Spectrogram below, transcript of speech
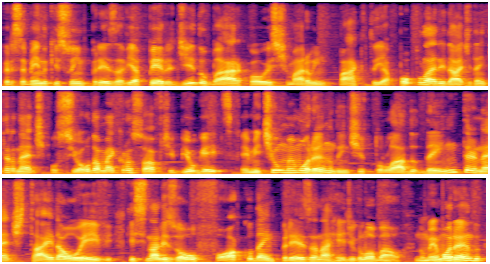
percebendo que sua empresa havia perdido o barco ao estimar o impacto e a popularidade da internet, o CEO da Microsoft, Bill Gates, emitiu um memorando intitulado The Internet Tidal Wave, que sinalizou o foco da empresa na rede global. No memorando,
